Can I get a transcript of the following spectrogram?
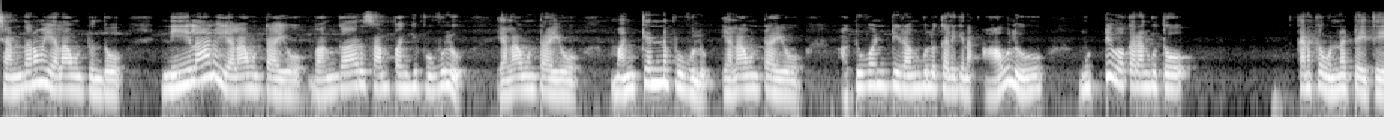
చందనం ఎలా ఉంటుందో నీలాలు ఎలా ఉంటాయో బంగారు సంపంగి పువ్వులు ఎలా ఉంటాయో మంకెన్న పువ్వులు ఎలా ఉంటాయో అటువంటి రంగులు కలిగిన ఆవులు ముట్టి ఒక రంగుతో కనుక ఉన్నట్టయితే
